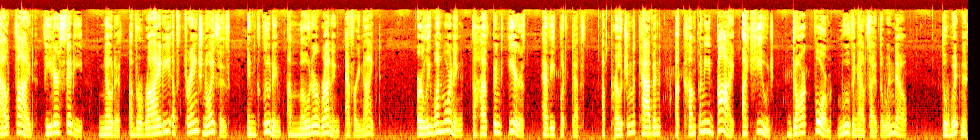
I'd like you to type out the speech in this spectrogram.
outside Cedar City noticed a variety of strange noises, including a motor running every night. Early one morning, the husband hears heavy footsteps approaching the cabin accompanied by a huge, dark form moving outside the window. The witness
